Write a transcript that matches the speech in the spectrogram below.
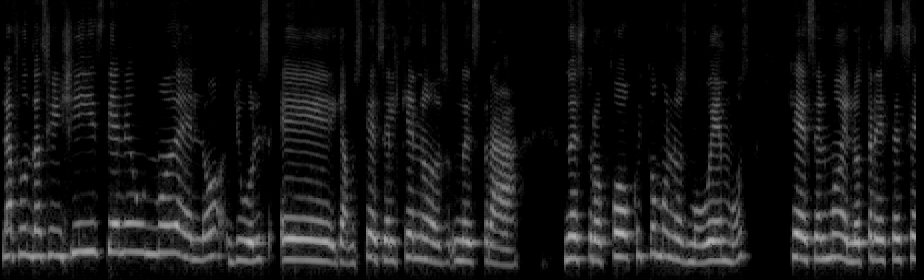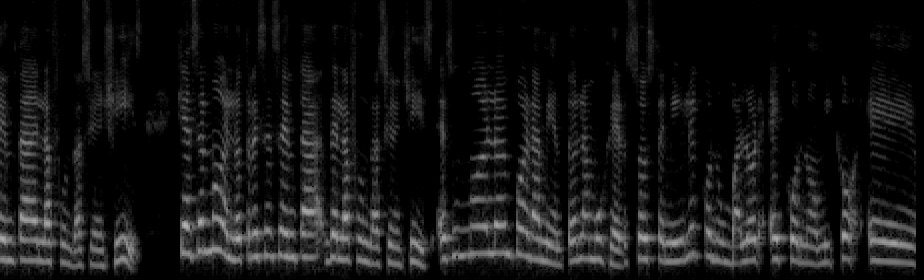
La Fundación She's tiene un modelo, Jules, eh, digamos que es el que nos, nuestra, nuestro foco y cómo nos movemos, que es el modelo 360 de la Fundación She's. ¿Qué es el modelo 360 de la Fundación GIS? Es un modelo de empoderamiento de la mujer sostenible con un valor económico, eh,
